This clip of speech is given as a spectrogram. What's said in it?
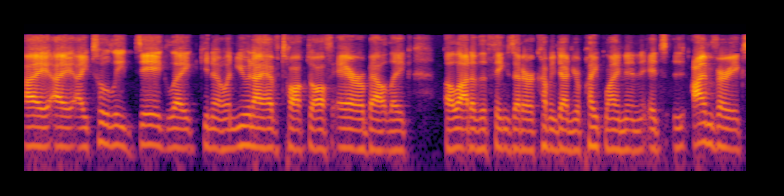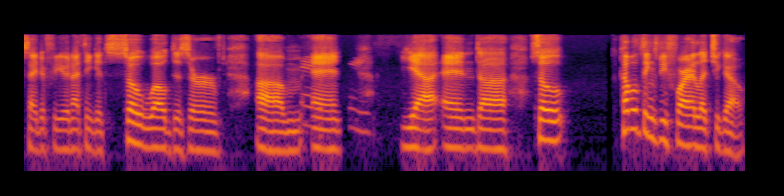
I, I I totally dig like you know, and you and I have talked off air about like a lot of the things that are coming down your pipeline, and it's I'm very excited for you, and I think it's so well deserved. Um, and yeah, and uh, so a couple of things before I let you go.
